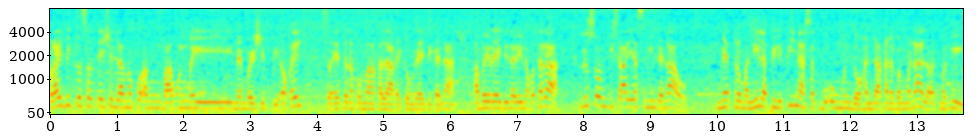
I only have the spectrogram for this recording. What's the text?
Private consultation lamang po ang bawang may membership fee, okay? So ito na po mga kalaki kung ready ka na. Abay ready na rin ako, tara. Luzon, Visayas, Mindanao, Metro Manila, Pilipinas at buong mundo, handa ka na bang manalo at maging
